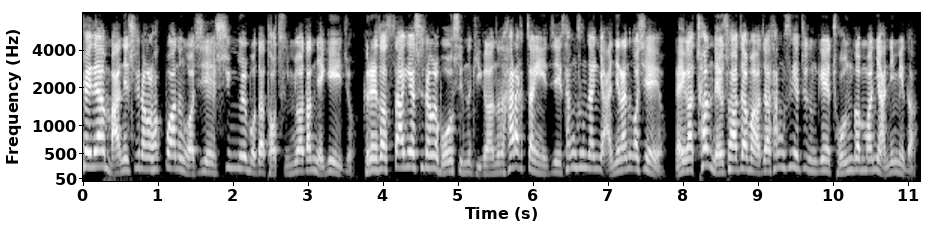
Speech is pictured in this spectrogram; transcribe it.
최대한 많이 수량을 확보하는 것이 수익률보다 더 중요하다는 얘기이죠. 그래서 싸게 수량을 모을 수 있는 기간은 하락장이지 상승장이 아니라는 것이에요. 내가 첫 매수하자마자 상승해주는 게 좋은 것만이 아닙니다.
